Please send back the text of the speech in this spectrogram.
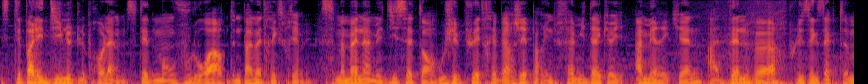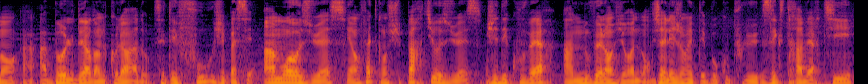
C'était pas les 10 minutes le problème, c'était de m'en vouloir, de ne pas m'être exprimé. Ça m'amène à mes 17 ans où j'ai pu être hébergé par une famille d'accueil américaine à Denver, plus exactement à Boulder dans le Colorado. C'était fou, j'ai passé un mois aux US et en fait quand je suis parti aux US, j'ai découvert un nouvel environnement. Déjà les gens étaient beaucoup plus extravertis,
